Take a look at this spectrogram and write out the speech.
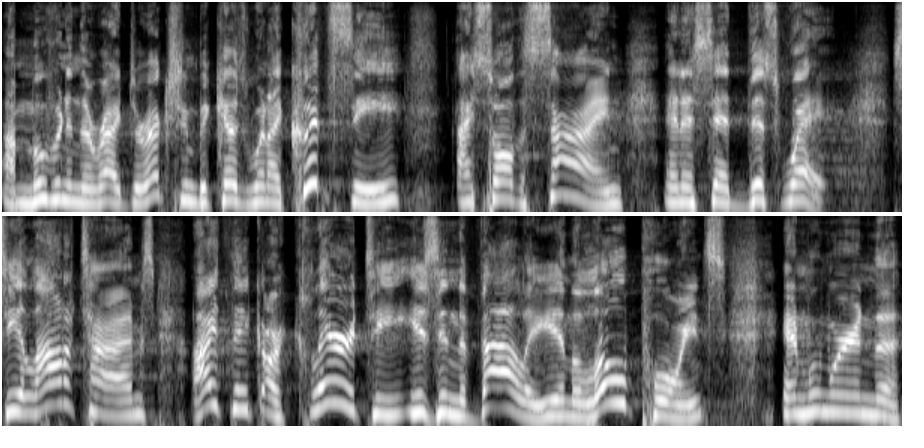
I'm moving in the right direction because when I could see, I saw the sign and it said this way. See, a lot of times I think our clarity is in the valley, in the low points. And when we're in the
